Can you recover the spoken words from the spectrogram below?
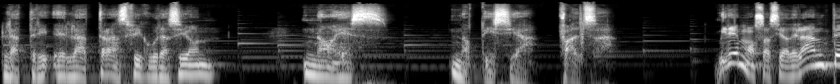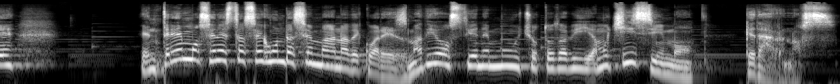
La, eh, transfiguración no es noticia falsa. Miremos hacia adelante. Entremos en esta segunda semana de Cuaresma. Dios tiene mucho todavía, muchísimo que darnos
